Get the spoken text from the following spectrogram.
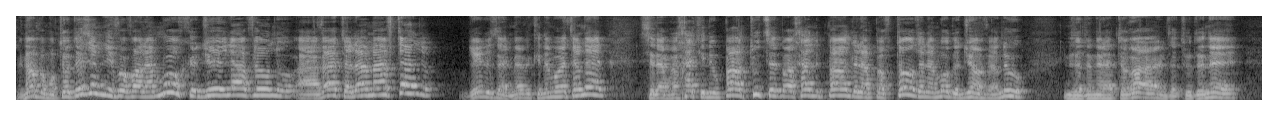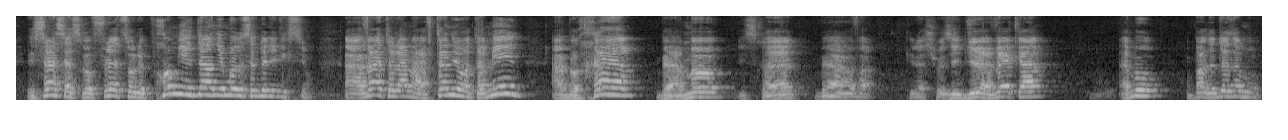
Maintenant, on va monter au deuxième niveau, voir l'amour que Dieu a envers nous. Avat Dieu nous a aimés avec un amour éternel. C'est la bracha qui nous parle, toute cette bracha nous parle de l'importance de l'amour de Dieu envers nous. Il nous a donné la Torah, il nous a tout donné. Et ça, ça se reflète sur le premier dernier mot de cette bénédiction. Avat olam aftanu otamin, abocher, be'amo, Israël, be'ava. Il a choisi Dieu avec un amour. On parle de deux amours.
